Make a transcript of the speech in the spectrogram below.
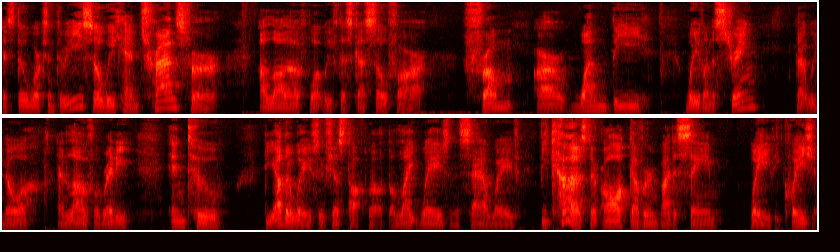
it still works in 3D, so we can transfer a lot of what we've discussed so far from our 1D wave on the string that we know and love already into the other waves we've just talked about, the light waves and the sound wave, because they're all governed by the same wave equation.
